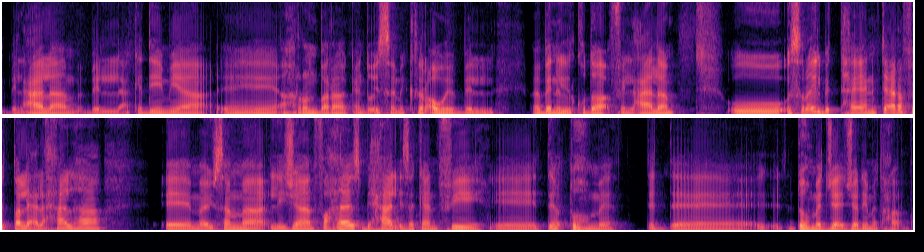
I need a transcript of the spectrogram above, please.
بالعالم بالأكاديميا آه، أهرون باراك عنده اسم كتير قوي بال ما بين القضاء في العالم. وإسرائيل بت يعني بتعرف تطلع على حالها آه، ما يسمى لجان فحص بحال إذا كان في آه، تهمة تهمة جريمة حرب.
